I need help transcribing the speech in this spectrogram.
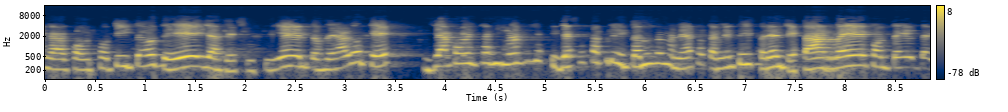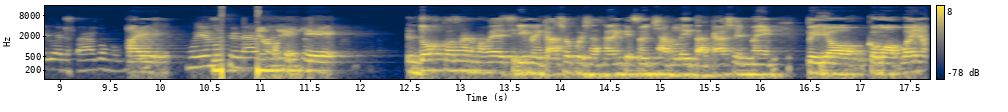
venga con fotitos de ellas, de sus clientes, de algo que ya con estas imágenes que ya se está proyectando de una manera totalmente diferente. Estaba re contenta y bueno, estaba como muy, emocionada. No, es que dos cosas más voy a decir y me callo, pues ya saben que soy charleta, cállenme. Pero como, bueno,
